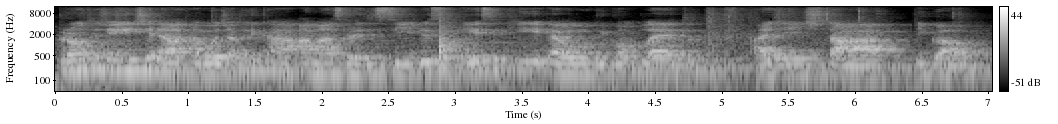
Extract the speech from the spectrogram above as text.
Pronto, gente, ela acabou de aplicar a máscara de cílios. Esse aqui é o look completo. A gente tá igual.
